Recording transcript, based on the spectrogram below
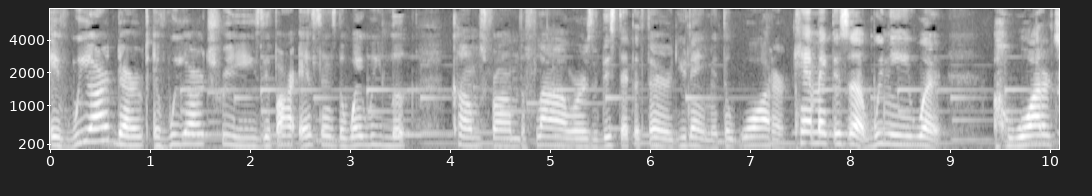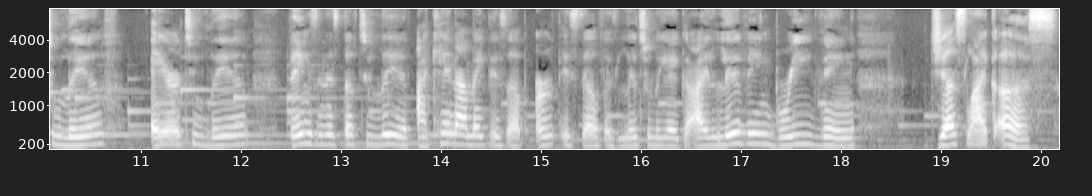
If we are dirt, if we are trees, if our essence, the way we look, comes from the flowers, this, that, the third, you name it, the water. Can't make this up. We need what? Water to live, air to live, things and this stuff to live. I cannot make this up. Earth itself is literally a, a living, breathing, just like us,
